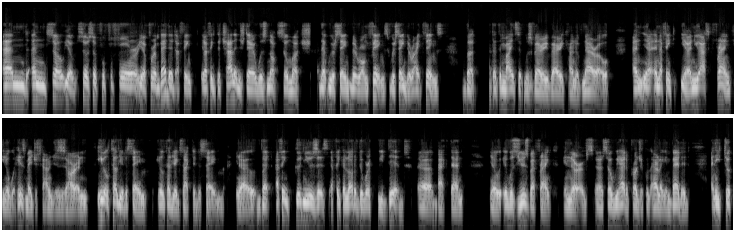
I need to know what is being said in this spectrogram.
And and so you know so so for for, for you know for embedded, I think you know, I think the challenge there was not so much that we were saying the wrong things, we are saying the right things, but that the mindset was very very kind of narrow. And yeah, and I think yeah, and you ask Frank, you know, what his major challenges are, and he'll tell you the same. He'll tell you exactly the same, you know. But I think good news is I think a lot of the work we did uh, back then you know, it was used by Frank in Nerves. Uh, so we had a project called Erlang Embedded, and he took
